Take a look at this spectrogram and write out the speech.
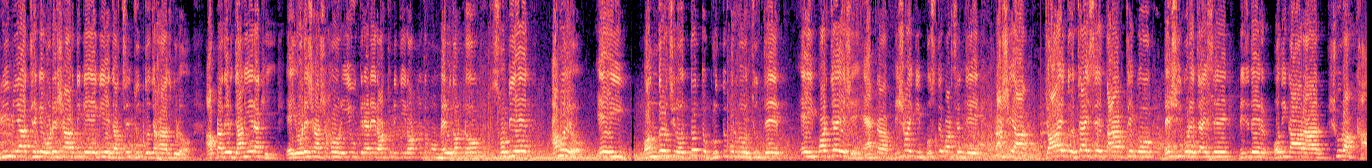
ক্রিমিয়া থেকে ওডেশার দিকে এগিয়ে যাচ্ছে যুদ্ধ জাহাজগুলো আপনাদের জানিয়ে রাখি, এই ওডেশা শহর ইউক্রেনের অর্থনীতির অন্যতম মেরুদণ্ড সোভিয়েত আমলেও এই বন্দর ছিল অত্যন্ত গুরুত্বপূর্ণ যুদ্ধের এই পর্যায়ে এসে। একটা বিষয় কি বুঝতে পারছেন যে রাশিয়া জয় তো চাইছে, তার থেকেও বেশি করে চাইছে নিজেদের অধিকার আর সুরক্ষা।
